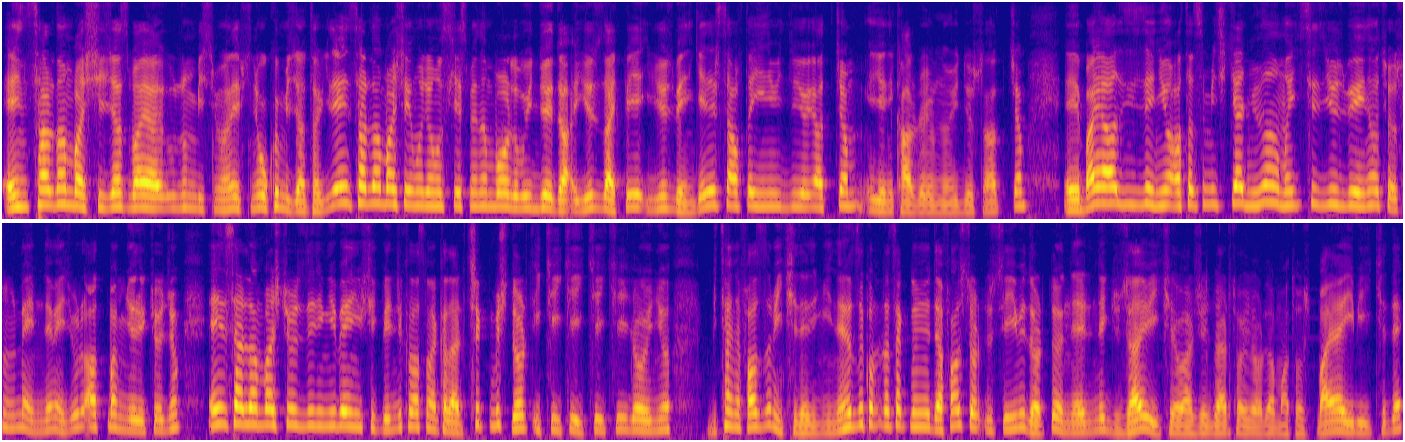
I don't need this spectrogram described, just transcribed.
Ensar'dan başlayacağız. Bayağı uzun bir ismi var. Hepsini okumayacağım tabii ki de. Ensar'dan başlayalım hocamız kesmeden. Bu arada bu videoya da 100 like ve 100 beğeni gelirse hafta yeni videoyu atacağım. Yeni kadro yorumlama videosunu atacağım. Ee, bayağı az izleniyor. Atasım hiç gelmiyor ama siz 100 beğeni atıyorsunuz. Benim de mecbur atmam gerekiyor hocam. Ensar'dan başlıyoruz. Dediğim gibi en yüksek birinci klasmana kadar çıkmış. 4-2-2-2-2 ile oynuyor. Bir tane fazla mı 2 dedim yine. Hızlı kontratakla oynuyor. Defans dörtlüsü iyi bir dörtlü. Önlerinde güzel bir ikili var. Gilberto ile orada Matos. Bayağı iyi bir ikili.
